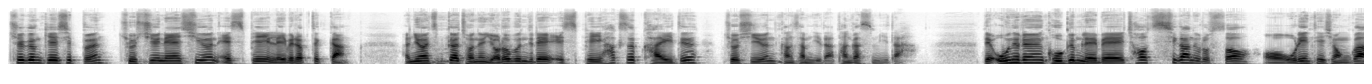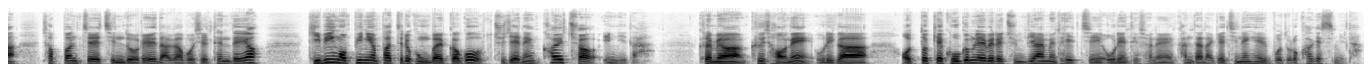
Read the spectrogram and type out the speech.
출근길 10분 조시윤의 쉬운 SPA 레벨업 특강. 안녕하십니까. 저는 여러분들의 SPA 학습 가이드 조시윤 강사입니다. 반갑습니다. 네, 오늘은 고급 레벨 첫 시간으로서 어, 오리엔테이션과 첫 번째 진도를 나가보실 텐데요. 기빙 오피니언 파트를 공부할 거고 주제는 컬처입니다. 그러면 그 전에 우리가 어떻게 고급 레벨을 준비하면 될지 오리엔테이션을 간단하게 진행해 보도록 하겠습니다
